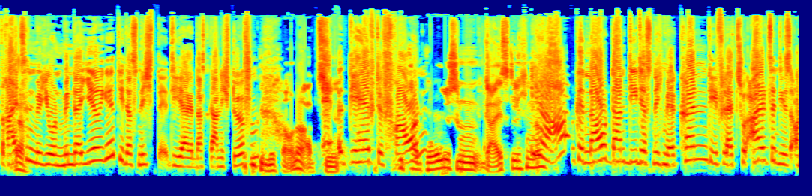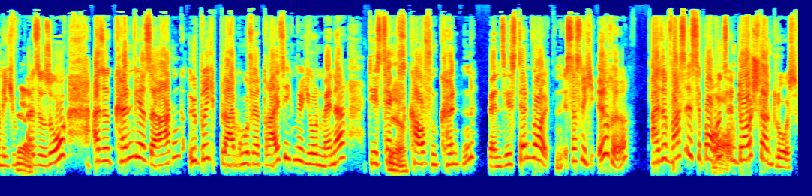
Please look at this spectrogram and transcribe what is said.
13 ja. Millionen Minderjährige, die das nicht, die ja das gar nicht dürfen. Die müssen auch noch abziehen. Äh, die Hälfte Frauen. Die katholischen Geistlichen. Noch. Ja, genau, dann die das nicht mehr können, die vielleicht zu alt sind, die es auch nicht, ja. also so. Also können wir sagen, übrig bleiben ungefähr 30 Millionen Männer, die Sex ja. kaufen könnten, wenn sie es denn wollten. Ist das nicht irre? Also was ist bei oh. uns in Deutschland los?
